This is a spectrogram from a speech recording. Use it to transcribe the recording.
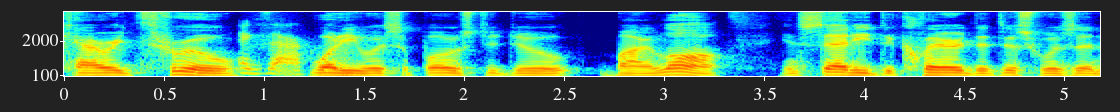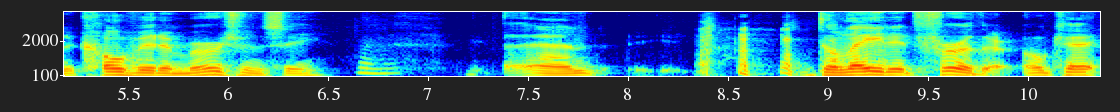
carried through Exactly. what he was supposed to do by law. Instead, he declared that this was a COVID emergency, Mm-hmm. and delayed it further. Okay,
